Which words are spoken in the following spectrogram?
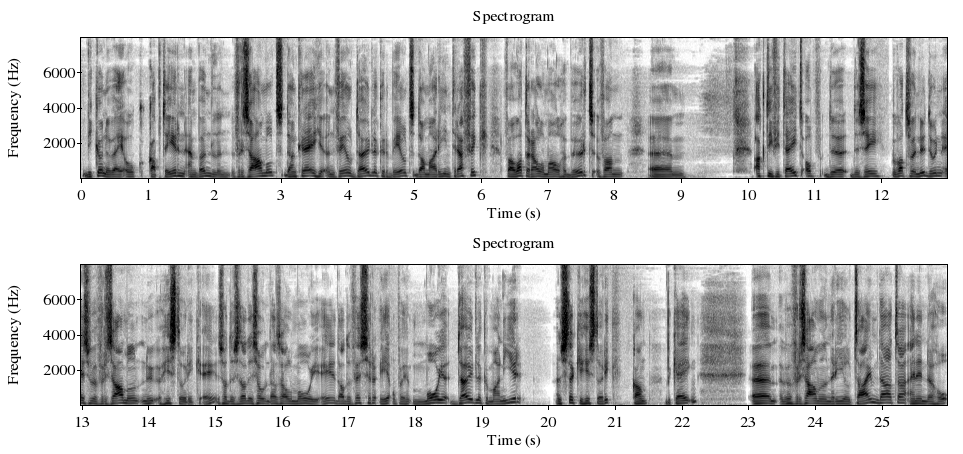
die kunnen wij ook capteren en bundelen, verzameld, dan krijg je een veel duidelijker beeld dan marine traffic van wat er allemaal gebeurt van ehm, activiteit op de, de zee. Wat we nu doen, is we verzamelen nu historiek. Hè. Zo, dus dat is, al- dat is al mooi, hè, dat de visser hè, op een mooie, duidelijke manier een stukje historiek kan bekijken. Ehm, we verzamelen real-time data en in de ho-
